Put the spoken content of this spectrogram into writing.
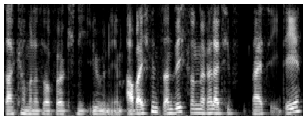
da kann man das auch wirklich nicht übernehmen. Aber ich finde es an sich so eine relativ nice Idee.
